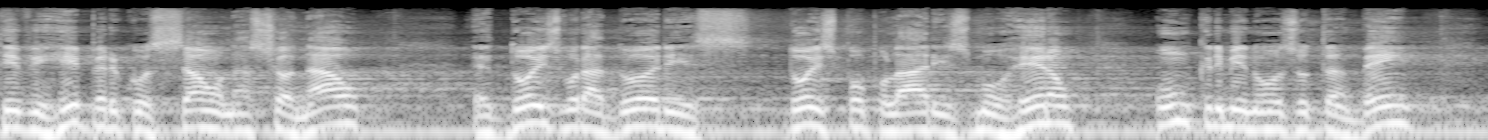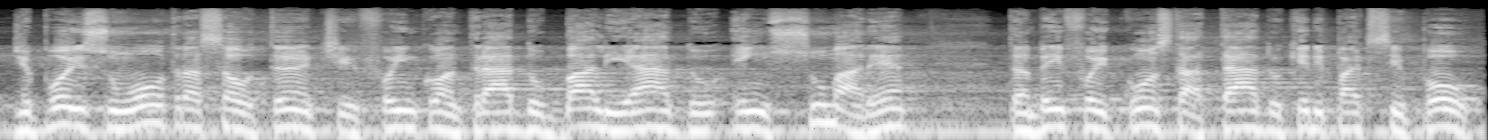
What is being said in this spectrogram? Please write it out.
teve repercussão nacional. Eh, dois moradores, dois populares morreram, um criminoso também. Depois, um outro assaltante foi encontrado baleado em Sumaré. Também foi constatado que ele participou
